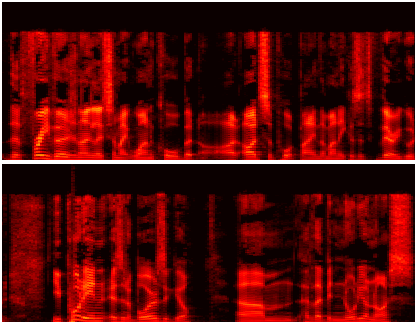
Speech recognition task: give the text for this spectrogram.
the free version only lets you make one call, but I, I'd support paying the money because it's very good. You put in, is it a boy or is it a girl? Um, have they been naughty or nice?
